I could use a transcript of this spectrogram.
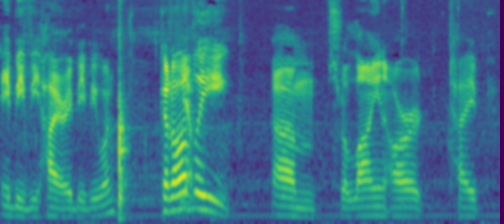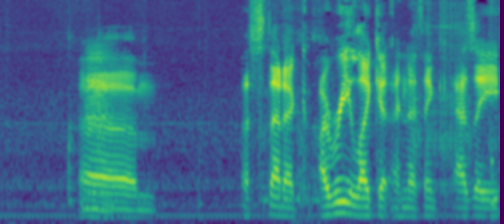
ABV, higher ABV one. It's got a Yep. lovely um, sort of line art type um, aesthetic. I really like it, and I think as a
